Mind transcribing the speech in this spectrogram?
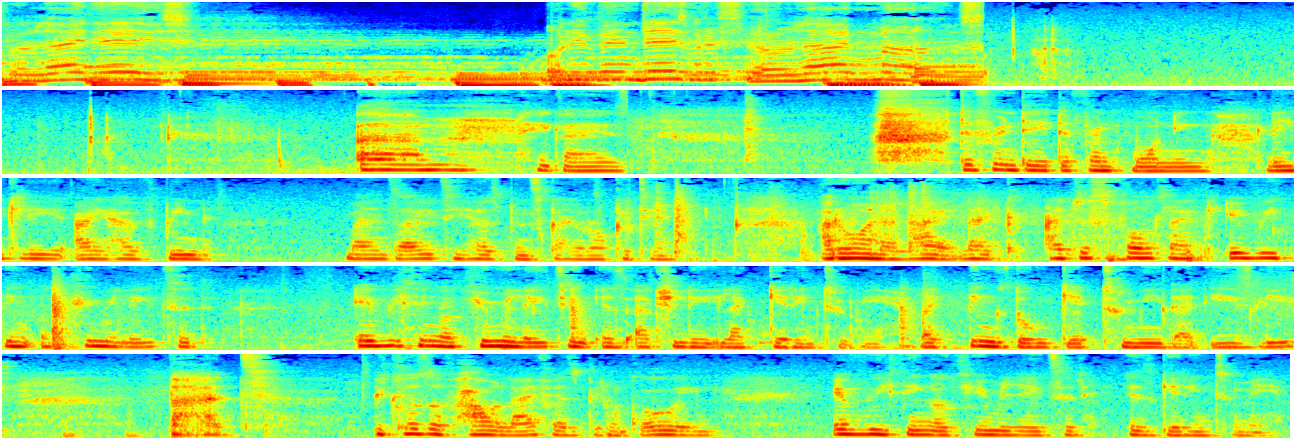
feel like days. Only been days, but it feel like months. um hey guys. Different day different morning. Lately i have been my anxiety has been skyrocketing. I don't want to lie like i just felt like everything accumulated everything accumulating is actually like getting to me. Like things don't get to me that easily. But because of how life has been going everything accumulated is getting to me.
